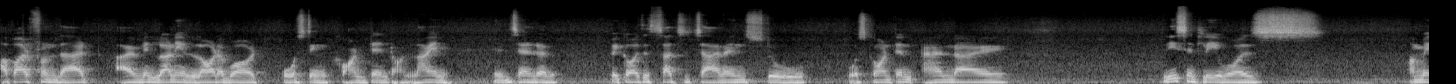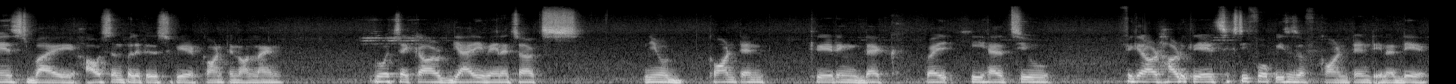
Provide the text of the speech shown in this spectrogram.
apart from that i've been learning a lot about posting content online in general because it's such a challenge to post content. And I recently was amazed by how simple it is to create content online. Go check out Gary Vaynerchuk's new content creating deck where he helps you figure out how to create 64 pieces of content in a day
